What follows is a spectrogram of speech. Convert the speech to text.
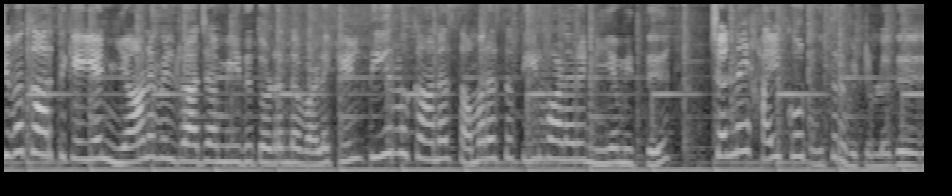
சிவகார்த்திகேயன் ஞானவேல் ராஜா மீது தொடர்ந்த வழக்கில் தீர்வு காண சமரச தீர்வாளரை நியமித்து சென்னை ஹைகோர்ட் உத்தரவிட்டுள்ளது.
